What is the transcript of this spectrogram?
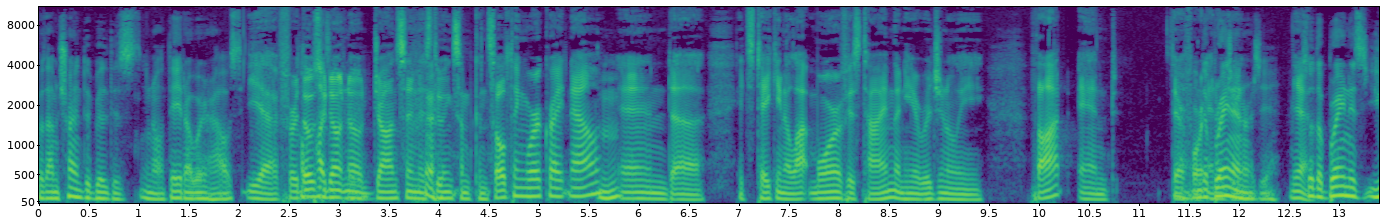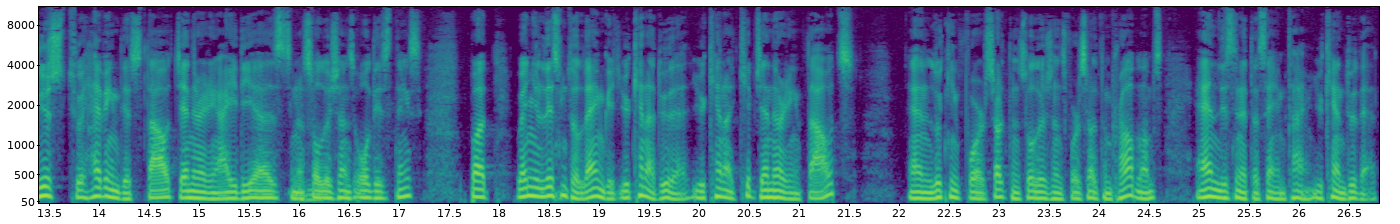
Because I'm trying to build this, you know, data warehouse. Yeah, for those who don't know, Johnson is doing some consulting work right now, Mm-hmm. and uh, it's taking a lot more of his time than he originally thought, and therefore and the brain energy. Yeah. So the brain is used to having this thought, generating ideas, Mm-hmm. you know, solutions, all these things. But when you listen to language, you cannot do that. You cannot keep generating thoughts and looking for certain solutions for certain problems and listen at the same time. You can't do that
